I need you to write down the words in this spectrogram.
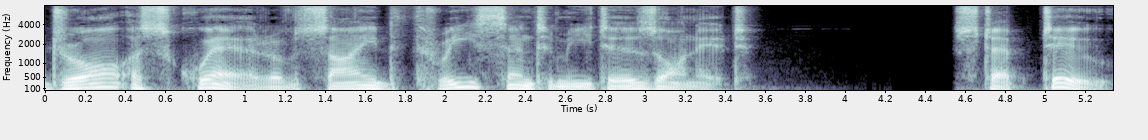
Draw a square of side 3 centimeters on it. Step 2.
